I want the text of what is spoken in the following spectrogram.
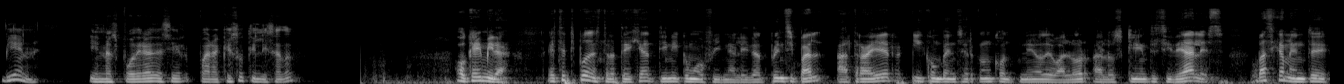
Bien, ¿y nos podría decir para qué es utilizado? Ok, mira, este tipo de estrategia tiene como finalidad principal atraer y convencer con contenido de valor a los clientes ideales. Básicamente,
